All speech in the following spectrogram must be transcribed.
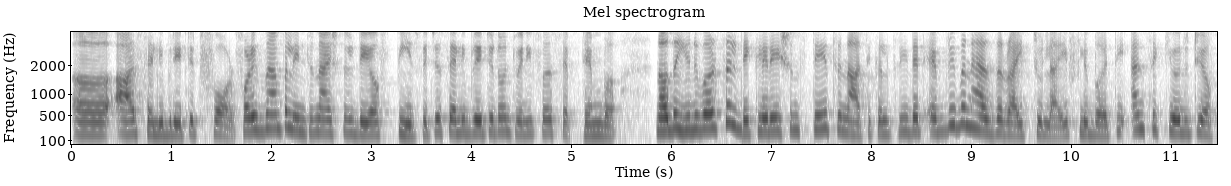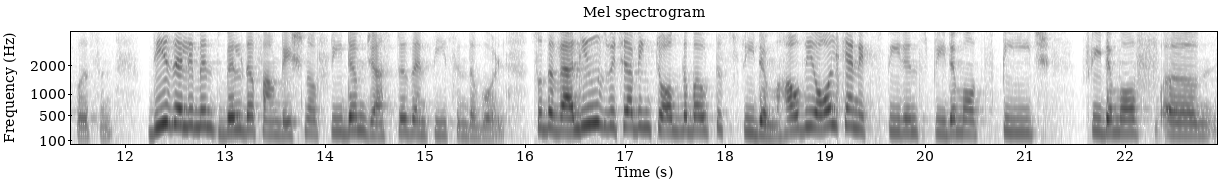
uh, are celebrated for. For example, International Day of Peace which is celebrated on 21st September. Now, the Universal Declaration states in Article 3 that everyone has the right to life, liberty and security of person. These elements build the foundation of freedom, justice and peace in the world. So, the values which are being talked about is freedom, how we all can experience freedom of speech, freedom of um,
